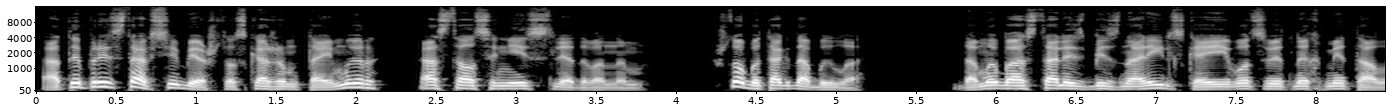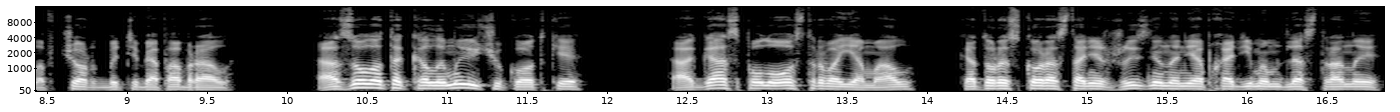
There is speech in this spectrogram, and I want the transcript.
«А ты представь себе, что, скажем, Таймыр остался неисследованным. Что бы тогда было? Да мы бы остались без Норильска и его цветных металлов, черт бы тебя побрал. А золото Колымы и Чукотки, а газ полуострова Ямал, который скоро станет жизненно необходимым для страны.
